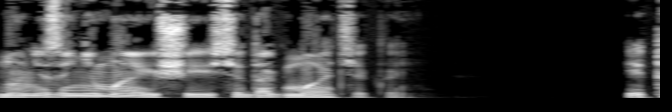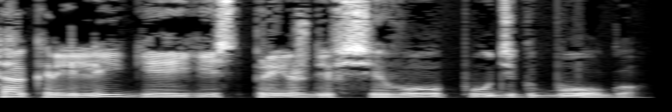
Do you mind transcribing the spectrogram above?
но не занимающиеся догматикой. Итак, религия есть прежде всего путь к Богу,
